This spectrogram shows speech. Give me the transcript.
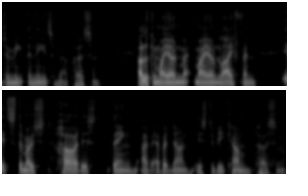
to meet the needs of that person. I look in my own my own life and it's the most hardest thing I've ever done is to become personal.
